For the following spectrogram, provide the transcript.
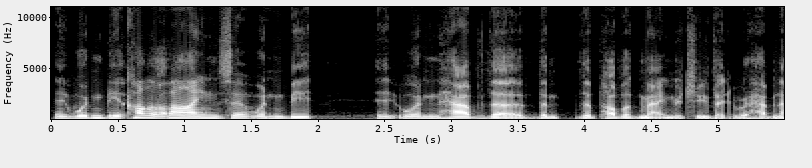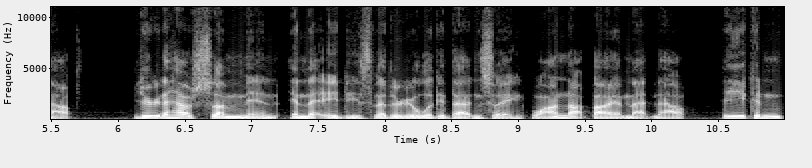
It wouldn't be confines It wouldn't be. It wouldn't have the the, the public magnitude that you would have now. You're gonna have some men in the '80s that are gonna look at that and say, "Well, I'm not buying that now." You can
